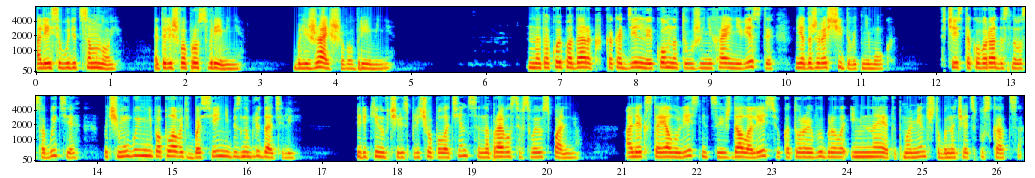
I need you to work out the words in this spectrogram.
Олеся будет со мной. Это лишь вопрос времени. Ближайшего времени. На такой подарок, как отдельные комнаты у жениха и невесты, я даже рассчитывать не мог. В честь такого радостного события, почему бы им не поплавать в бассейне без наблюдателей? Перекинув через плечо полотенце, направился в свою спальню. Олег стоял у лестницы и ждал Олесю, которая выбрала именно этот момент, чтобы начать спускаться.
